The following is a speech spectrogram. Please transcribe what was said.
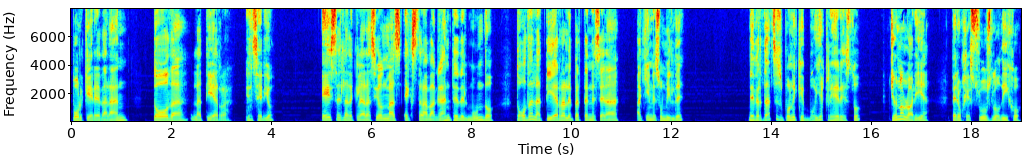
porque heredarán toda la tierra. ¿En serio? Esa es la declaración más extravagante del mundo. ¿Toda la tierra le pertenecerá a quien es humilde? ¿De verdad se supone que voy a creer esto? Yo no lo haría. Pero Jesús lo dijo,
